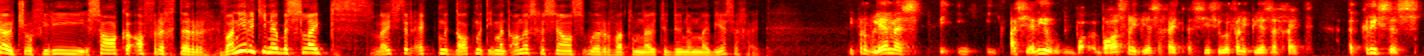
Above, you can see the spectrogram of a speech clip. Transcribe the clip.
coach of hierdie sake afrigter. Wanneer het jy nou besluit, luister, ek moet dalk met iemand anders gesels oor wat om nou te doen in my besigheid? Die probleem is as jy die baas van die besigheid is, jy's die hoof van die besigheid, 'n krisis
